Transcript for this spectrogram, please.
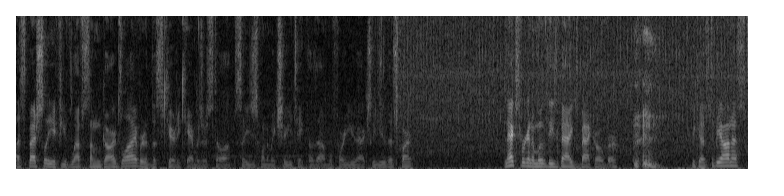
especially if you've left some guards live or the security cameras are still up. So you just want to make sure you take those out before you actually do this part. Next, we're gonna move these bags back over because, to be honest,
